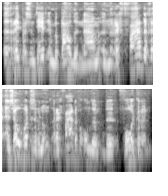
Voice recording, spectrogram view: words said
representeert een bepaalde naam, een rechtvaardige, en zo worden ze genoemd, rechtvaardige onder de volkeren.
